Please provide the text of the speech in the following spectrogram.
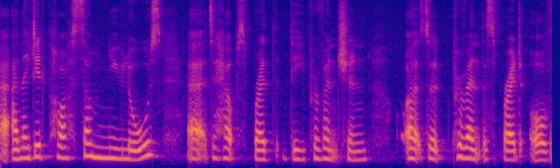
uh, and they did pass some new laws uh, to help spread the prevention, uh, so prevent the spread of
